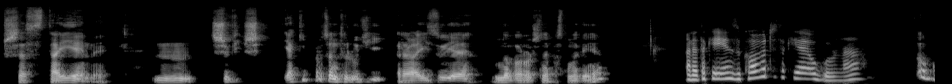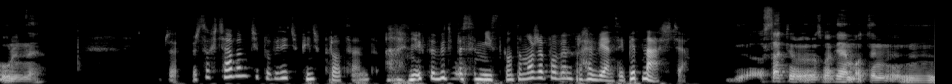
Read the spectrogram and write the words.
przestajemy. Mm, czy, jaki procent ludzi realizuje noworoczne postanowienia? Ale takie językowe czy takie ogólne? Ogólne. Wiesz co, chciałabym Ci powiedzieć 5%, ale nie chcę być pesymistką, to może powiem trochę więcej, 15%. Ostatnio rozmawiałem o tym mm,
